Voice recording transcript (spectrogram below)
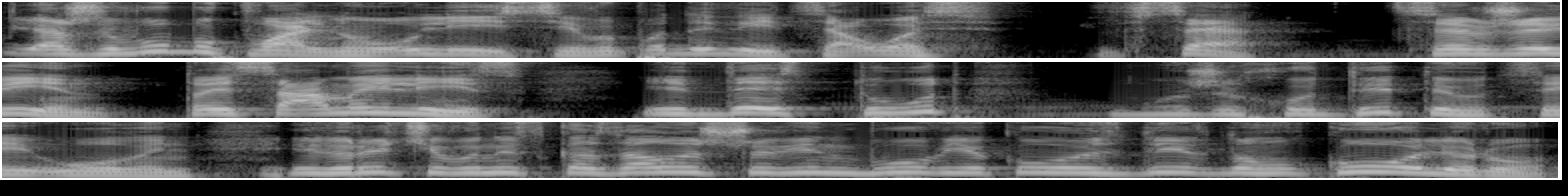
я живу буквально у лісі. Ви подивіться, ось все. Це вже він, той самий ліс. І десь тут може ходити оцей олень. І, до речі, вони сказали, що він був якогось дивного кольору.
